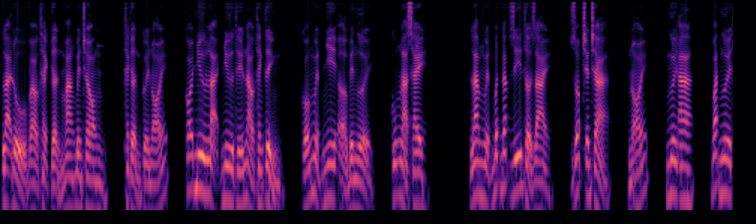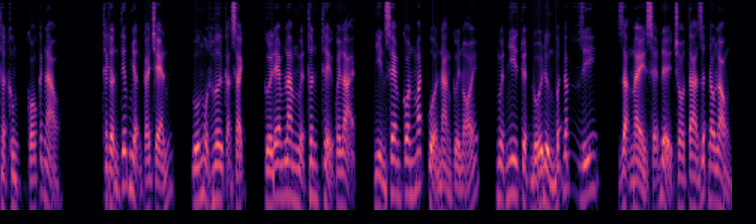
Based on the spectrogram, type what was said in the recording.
lại đổ vào thạch thần mang bên trong. Thạch thần cười nói, coi như lại như thế nào thanh tỉnh, có nguyệt nhi ở bên người, cũng là say. Lam nguyệt bất đắc dĩ thở dài, rót chén trà, nói, ngươi a bắt ngươi thật không có cách nào. Thạch thần tiếp nhận cái chén uống một hơi cạn sạch, cười đem lam nguyệt thân thể quay lại, nhìn xem con mắt của nàng cười nói, nguyệt nhi tuyệt đối đừng bất đắc dĩ, dạng này sẽ để cho ta rất đau lòng.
